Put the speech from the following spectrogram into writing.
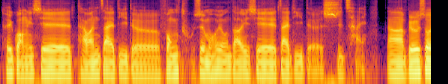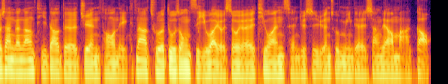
推广一些台湾在地的风土，所以我们会用到一些在地的食材。那比如说像刚刚提到的 Gin Tonic，那除了杜松子以外，有时候也会替换成就是原住民的香料马告，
